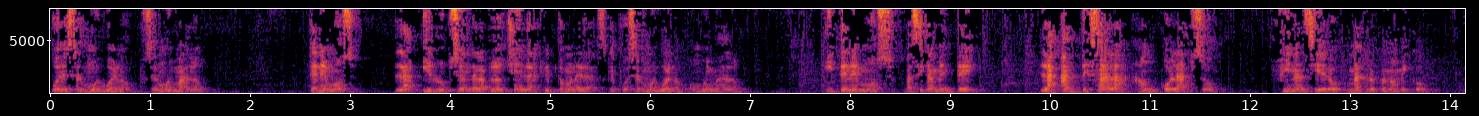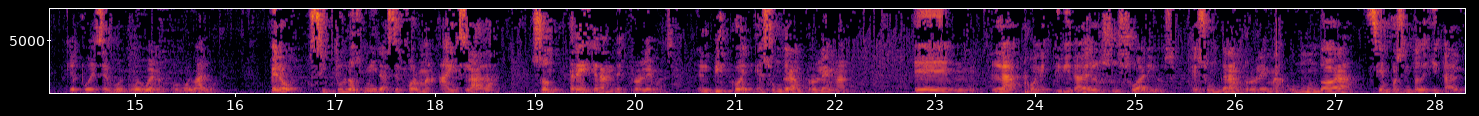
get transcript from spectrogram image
puede ser muy bueno, puede ser muy malo. Tenemos la irrupción de la blockchain y de las criptomonedas, que puede ser muy bueno o muy malo. Y tenemos básicamente la antesala a un colapso financiero, macroeconómico, que puede ser muy, muy bueno o muy malo. Pero si tú los miras de forma aislada, son tres grandes problemas. El Bitcoin es un gran problema, em, la conectividad de los usuarios es un gran problema, un mundo ahora 100% digital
